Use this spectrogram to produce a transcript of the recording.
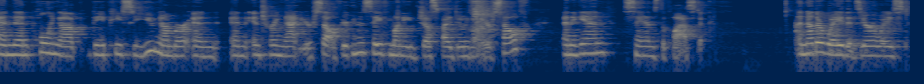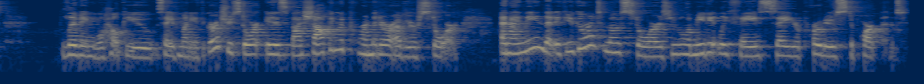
and then pulling up the PCU number and, and entering that yourself. You're going to save money just by doing it yourself. And again, sands the plastic. Another way that zero waste living will help you save money at the grocery store is by shopping the perimeter of your store. And I mean that if you go into most stores, you will immediately face, say, your produce department.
